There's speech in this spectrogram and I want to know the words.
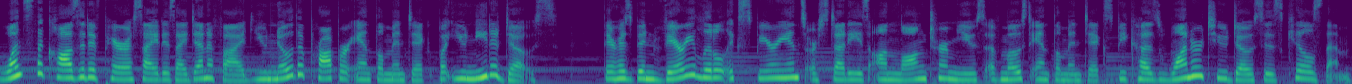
Once the causative parasite is identified, you know the proper anthelmintic, but you need a dose. There has been very little experience or studies on long term use of most anthelmintics because one or two doses kills them.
